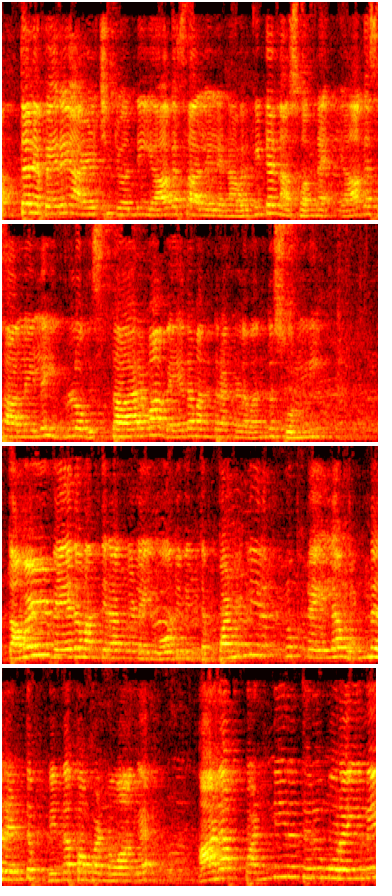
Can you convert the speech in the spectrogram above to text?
அத்தனை பேரையும் அழைச்சிட்டு வந்து யாகசாலையில நான் அவர்கிட்ட நான் சொன்னேன். யாகசாலையில இவ்வளவு விஸ்தாரமா வேத மந்திரங்களை வந்து சொல்லி தமிழ் வேத மந்திரங்களை ஓதுவித்த பன்னிரு திருமுறையில ஒண்ணு ரெண்டு விண்ணப்பம் பண்ணுவாங்க. ஆனா பன்னிரு திருமுறையுமே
